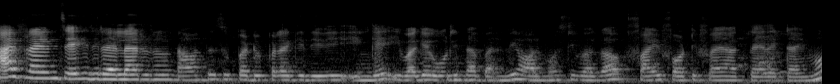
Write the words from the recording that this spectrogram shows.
ಹಾಯ್ ಫ್ರೆಂಡ್ಸ್ ಹೇಗಿದ್ದೀರಾ ಎಲ್ಲರೂ ನಾವಂತೂ ಸೂಪರ್ ಡೂಪರ್ ಆಗಿದ್ದೀವಿ. ಹಿಂಗೆ ಇವಾಗೆ ಊರಿಂದ ಬಂದ್ವಿ. ಆಲ್ಮೋಸ್ಟ್ ಇವಾಗ ಫೈವ್ ಫಾರ್ಟಿ ಫೈವ್ ಆಗ್ತಾಯಿದೆ ಟೈಮು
